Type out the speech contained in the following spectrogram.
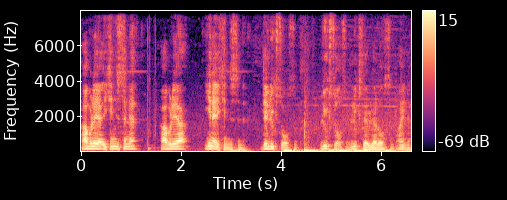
Ha buraya ikincisini. Ha buraya yine ikincisini. Deluxe olsun. Lüks olsun. Lüks evler olsun. Aynen.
